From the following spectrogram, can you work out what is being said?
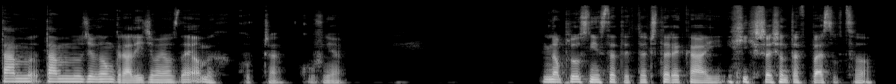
tam, tam ludzie będą grali, gdzie mają znajomych, kurczę, głównie. No plus niestety te 4K i, i 60 FPS-ów, co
